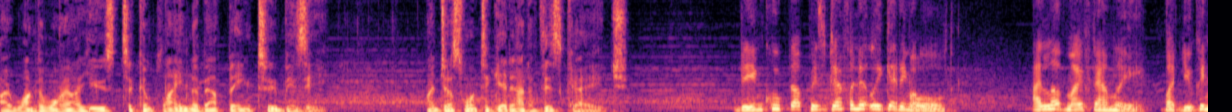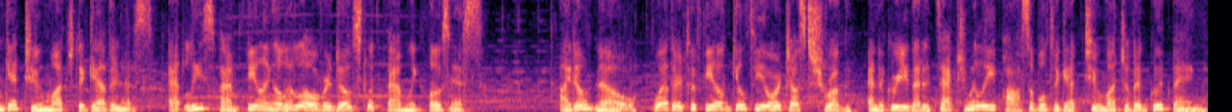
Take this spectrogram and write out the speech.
I wonder why I used to complain about being too busy. I just want to get out of this cage. Being cooped up is definitely getting old. I love my family, but you can get too much togetherness. At least I'm feeling a little overdosed with family closeness. I don't know whether to feel guilty or just shrug and agree that it's actually possible to get too much of a good thing.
